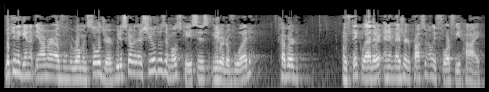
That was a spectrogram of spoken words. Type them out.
Looking again at the armor of the Roman soldier, we discover that a shield was in most cases made out of wood, covered with thick leather, and it measured approximately four feet high.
